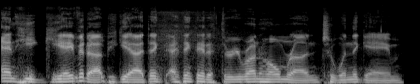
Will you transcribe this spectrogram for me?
and he gave it up. He gave, I think I think they had a three run home run to win the game,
